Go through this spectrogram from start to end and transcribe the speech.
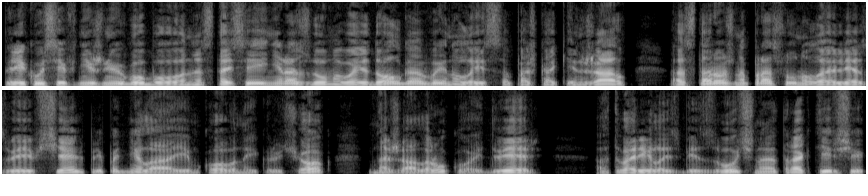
Прикусив нижнюю губу, Анастасия, не раздумывая долго, вынула из сапожка кинжал, осторожно просунула лезвие в щель, приподняла им кованый крючок, нажала рукой. Дверь отворилась беззвучно, трактирщик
